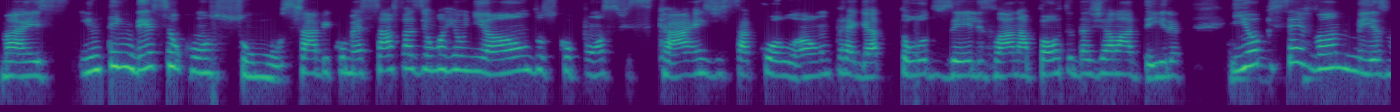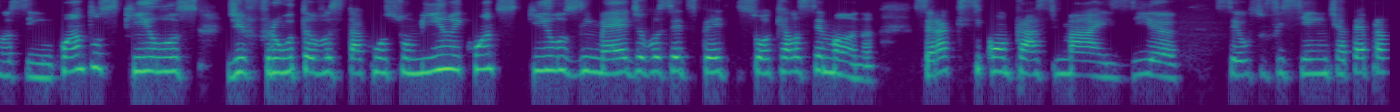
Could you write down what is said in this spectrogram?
Mas entender seu consumo, sabe? Começar a fazer uma reunião dos cupons fiscais de sacolão, pregar todos eles lá na porta da geladeira e observando mesmo, assim, quantos quilos de fruta você está consumindo e quantos quilos, em média, você desperdiçou aquela semana. Será que se comprasse mais ia ser o suficiente até para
